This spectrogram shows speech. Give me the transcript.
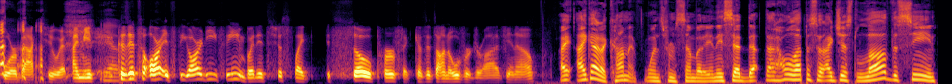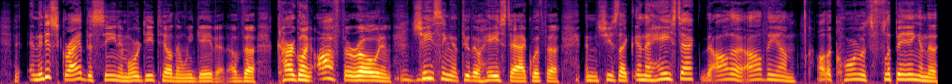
score back to it. I mean, Yeah. because it's R, it's the RD theme, but it's just like it's so perfect because it's on overdrive. You know? I, I got a comment once from somebody, and they said that that whole episode, I just love the scene, and they described the scene in more detail than we gave it of the car going off the road and Mm-hmm. chasing it through the haystack with the, and she's like in the haystack, the, all the all the um all the corn was flipping, and the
